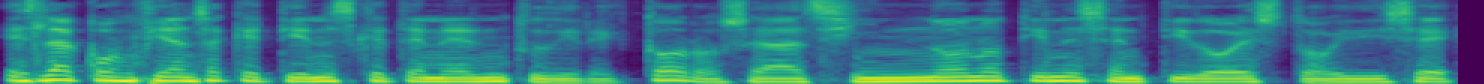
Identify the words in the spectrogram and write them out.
es la confianza que tienes que tener en tu director, o sea, si no, no tiene sentido esto. Y dice,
